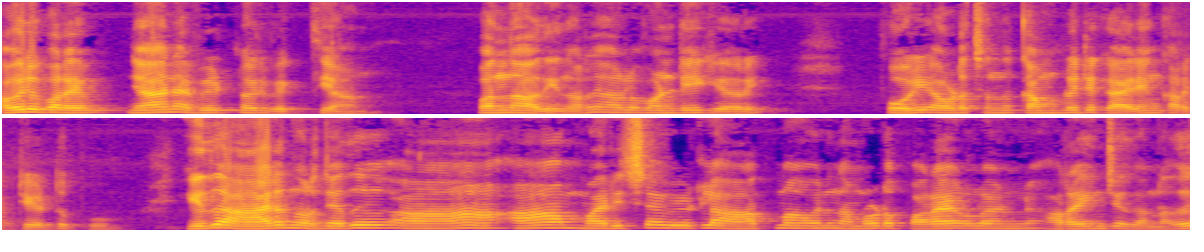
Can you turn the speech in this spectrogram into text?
അവർ പറയും ഞാൻ ആ വീട്ടിനൊരു വ്യക്തിയാണ്. വന്നാൽ മതി എന്ന് പറഞ്ഞാൽ അയാൾ വണ്ടിയിൽ കയറി പോയി അവിടെ ചെന്ന് കംപ്ലീറ്റ് കാര്യം കറക്റ്റ് ആയിട്ട് പോകും. ഇത് ആരെന്ന് പറഞ്ഞാൽ അത് ആ ആ മരിച്ച വീട്ടിലെ ആത്മാവിന് നമ്മളോട് പറയാനുള്ള അറേഞ്ച് ചെയ്താണ് അത്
